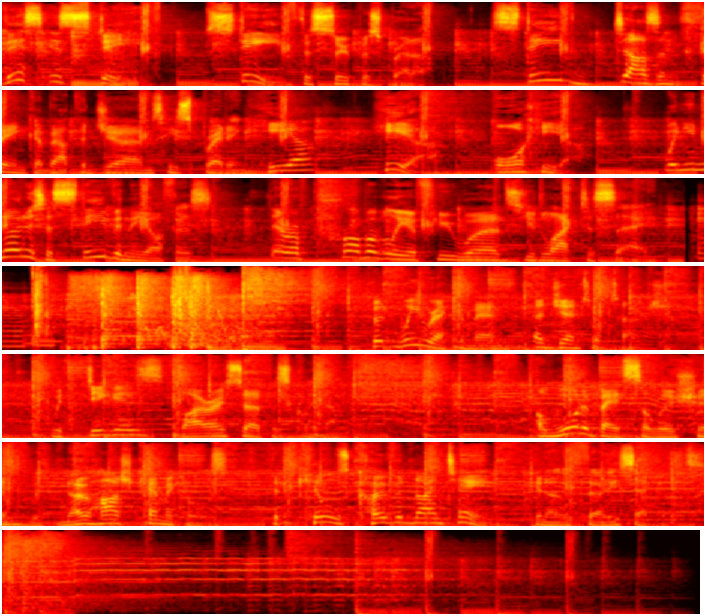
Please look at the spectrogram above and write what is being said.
This is Steve. Steve, the super spreader. Steve doesn't think about the germs he's spreading here, here, or here. When you notice a Steve in the office, there are probably a few words you'd like to say. But we recommend a gentle touch with Digger's Viro Surface Cleaner. A water based solution with no harsh chemicals that kills COVID 19 in only 30 seconds.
